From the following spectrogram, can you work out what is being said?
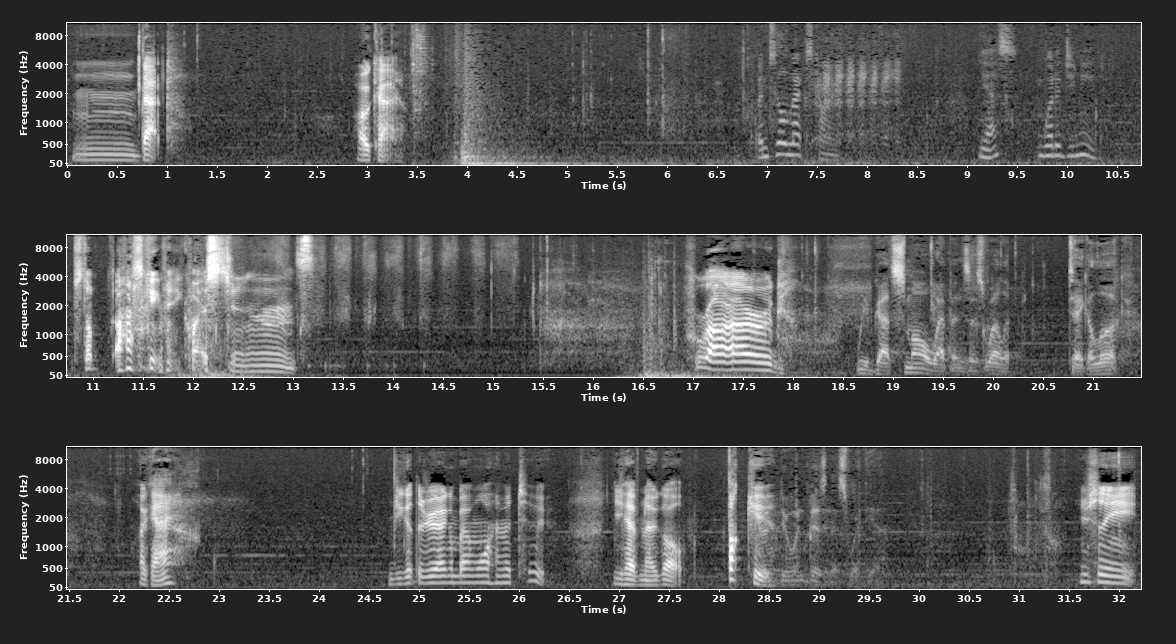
Mm, that. Okay. Until next time. Yes? What did you need? Stop asking me questions. Rogue. We've got small weapons as well. Take a look. Okay. You got the Dragonbone Warhammer too. You have no gold. Fuck you. Doing business with you. Usually,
